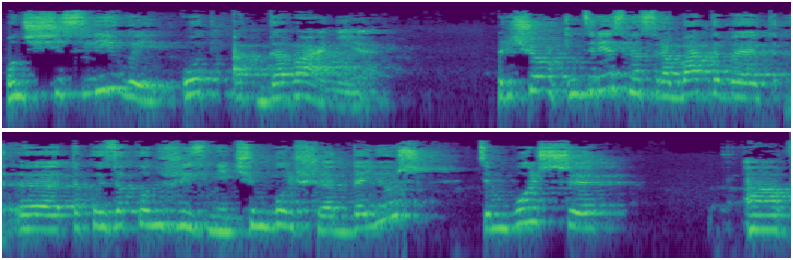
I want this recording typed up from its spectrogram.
Он счастливый от отдавания. Причем интересно срабатывает э, такой закон жизни. Чем больше отдаешь, тем больше э, в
